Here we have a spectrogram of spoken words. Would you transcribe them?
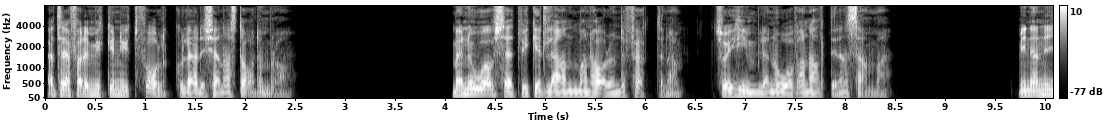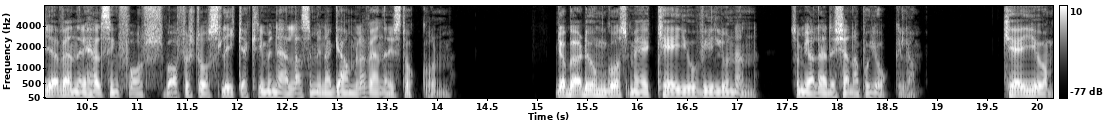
Jag träffade mycket nytt folk och lärde känna staden bra. Men oavsett vilket land man har under fötterna så är himlen ovan alltid densamma. Mina nya vänner i Helsingfors var förstås lika kriminella som mina gamla vänner i Stockholm. Jag började umgås med Keijo Villunen, som jag lärde känna på Jokkila. Keijo,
